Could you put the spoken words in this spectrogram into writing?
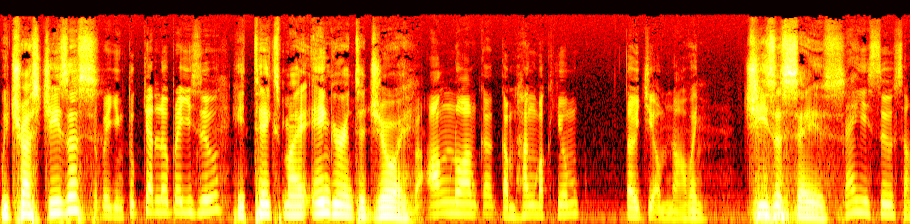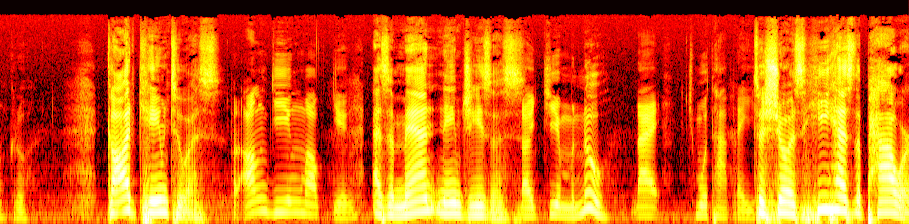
we trust Jesus, He takes my anger into joy. Jesus saves. God came to us as a man named Jesus ដោយជាមនុស្សដែលឈ្មោះថាព្រះយេស៊ូ to វ show us he has the power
